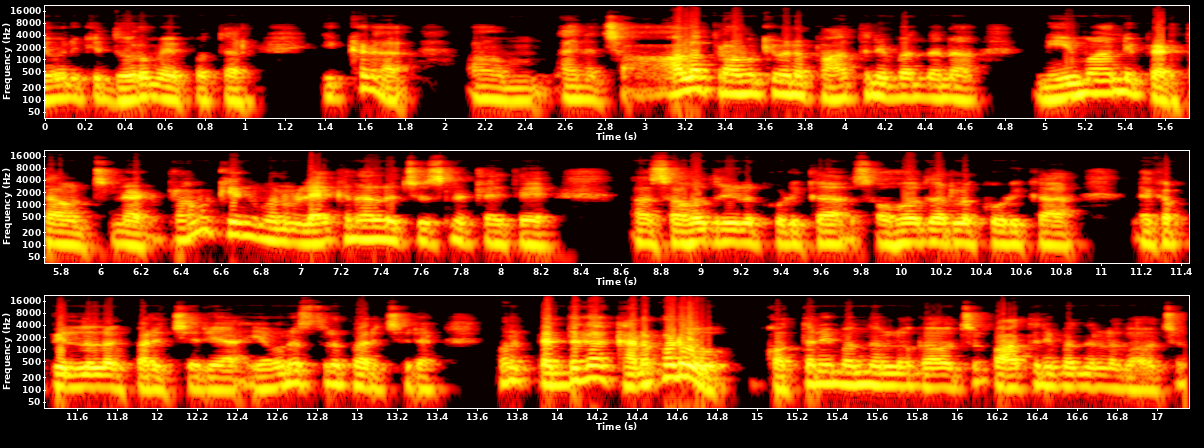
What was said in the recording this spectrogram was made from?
దేవునికి దూరం అయిపోతారు. ఇక్కడ ఆయన చాలా ప్రాముఖ్యమైన పాత నిబంధన నియమాన్ని పెడతా ఉంటున్నాడు. ప్రాముఖ్యంగా మనం లేఖనాల్లో చూసినట్లయితే ఆ సహోదరుల కూడిక సహోదరుల కూడిక లేక పిల్లల పరిచర్య యవనస్తుల పరిచర్య మనకు పెద్దగా కనపడవు. కొత్త నిబంధనలో కావచ్చు పాత నిబంధనలో కావచ్చు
